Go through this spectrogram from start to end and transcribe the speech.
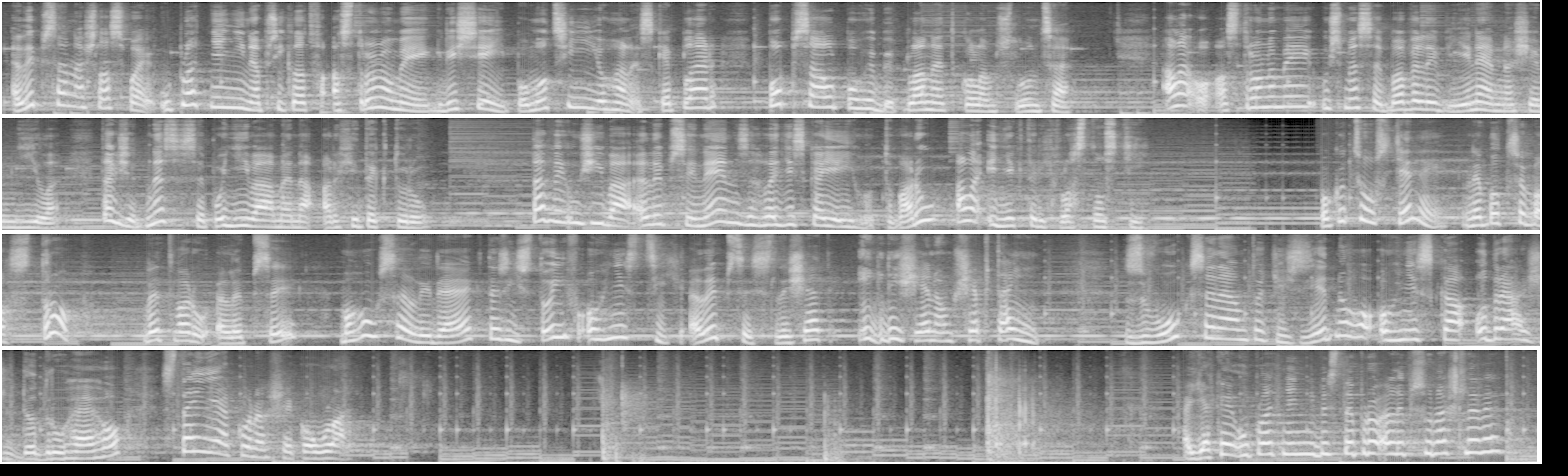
Elipsa našla svoje uplatnění například v astronomii, když si její pomocí Johannes Kepler popsal pohyby planet kolem Slunce. Ale o astronomii už jsme se bavili v jiném našem díle, takže dnes se podíváme na architekturu. Ta využívá elipsy nejen z hlediska jejího tvaru, ale i některých vlastností. Pokud jsou stěny nebo třeba strop ve tvaru elipsy, mohou se lidé, kteří stojí v ohniscích elipsy, slyšet, i když jenom šeptají. Zvuk se nám totiž z jednoho ohniska odráží do druhého, stejně jako naše koule. A jaké uplatnění byste pro elipsu našli vy?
